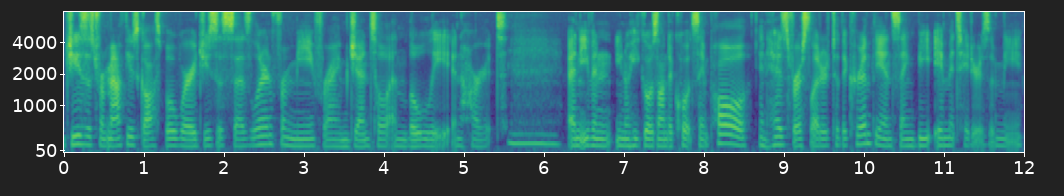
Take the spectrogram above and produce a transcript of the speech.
Jesus from Matthew's Gospel, where Jesus says, Learn from me, for I am gentle and lowly in heart. Mm. And even, you know, he goes on to quote St. Paul in his first letter to the Corinthians, saying, Be imitators of me.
